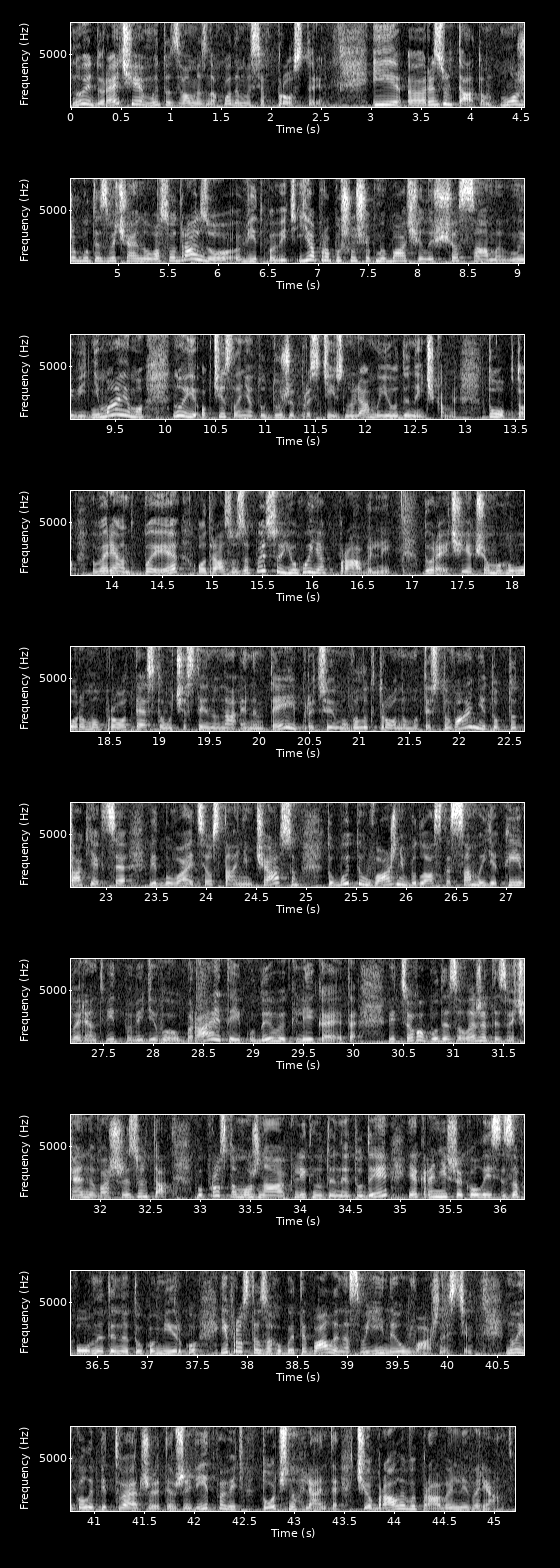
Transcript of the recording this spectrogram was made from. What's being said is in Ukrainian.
Ну і до речі, ми тут з вами знаходимося в просторі. І е, результатом може бути, звичайно, у вас одразу відповідь. Я пропишу, щоб ми бачили, що саме ми віднімаємо. Ну і обчислення тут дуже прості з нулями і одиничками. Тобто варіант Б одразу записую його як правильний. До речі, якщо ми говоримо про тестову частину на НМТ і працюємо в електронному тестуванні, тобто так як це відбувається останнім часом, то будьте уважні, будь ласка, саме який варіант відповіді ви обираєте і куди ви клікаєте. Від цього буде залежати, звичайно, ваш результат. Бо просто можна клікнути не туди, як раніше колись заповнити не ту комірку, просто загубити бали на своїй неуважності. Ну і коли підтверджуєте вже відповідь, точно гляньте, чи обрали ви правильний варіант.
